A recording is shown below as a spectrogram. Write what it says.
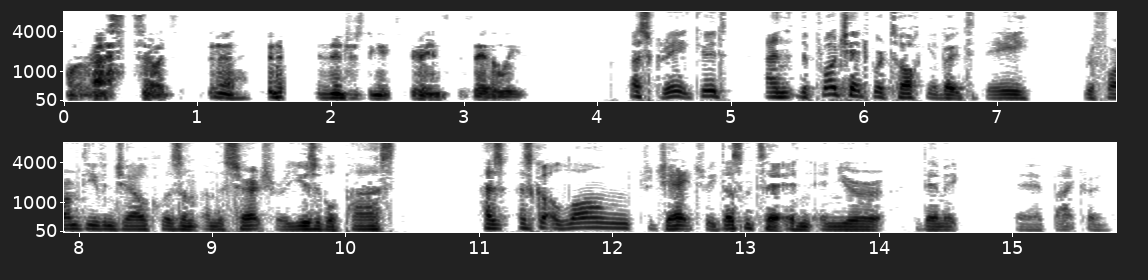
all the rest. So it's been, a, been an interesting experience to say the least. That's great, good. And the project we're talking about today, Reformed Evangelicalism and the Search for a Usable Past, has, has got a long trajectory, doesn't it, in, in your academic uh, background?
